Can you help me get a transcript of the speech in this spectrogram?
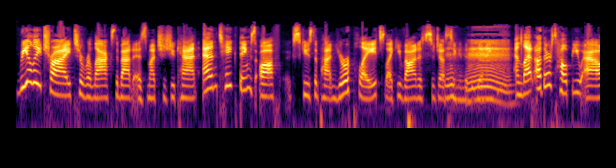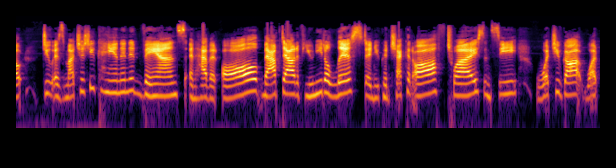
really try to relax about it as much as you can and take things off, excuse the pun, your plate, like Yvonne is suggesting in the beginning, mm-hmm. and let others help you out do as much as you can in advance and have it all mapped out. If you need a list and you can check it off twice and see what you've got, what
